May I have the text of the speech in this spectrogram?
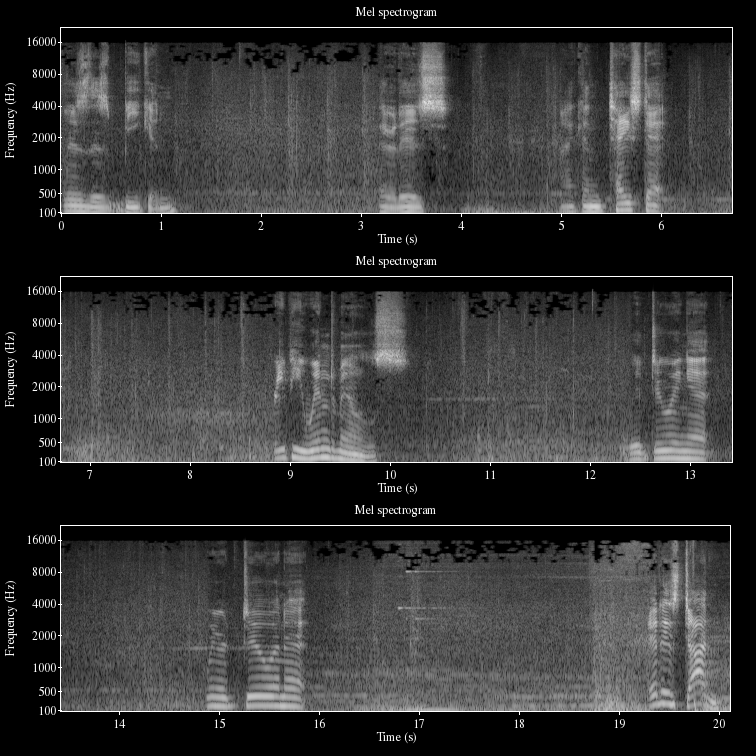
Where's this beacon? There it is. I can taste it. Creepy windmills. We're doing it. We're doing it. It is done.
